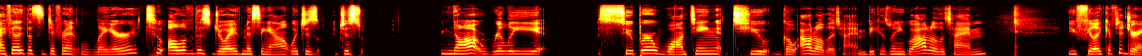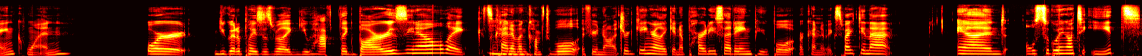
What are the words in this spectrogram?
I feel like that's a different layer to all of this joy of missing out, which is just not really super wanting to go out all the time because when you go out all the time, you feel like you have to drink one or you go to places where like you have like bars, you know, like it's kind mm-hmm. of uncomfortable if you're not drinking or like in a party setting, people are kind of expecting that. And also going out to eat.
